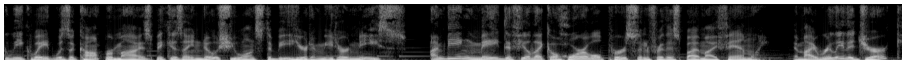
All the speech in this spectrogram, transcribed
Week wait was a compromise because I know she wants to be here to meet her niece. I'm being made to feel like a horrible person for this by my family. Am I really the jerk?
